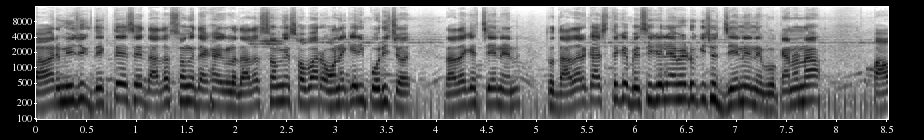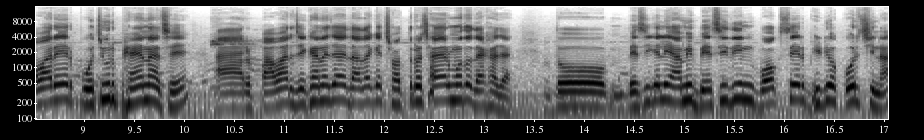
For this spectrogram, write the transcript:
পাওয়ার মিউজিক দেখতে এসে দাদার সঙ্গে দেখা গেলো। দাদার সঙ্গে সবার অনেকেরই পরিচয়। দাদাকে চেনেন। তো দাদার কাছ থেকে বেসিক্যালি আমি একটু কিছু জেনে নেব। কেননা পাওয়ারের প্রচুর ফ্যান আছে। আর পাওয়ার যেখানে যায় দাদাকে ছত্রছায়ার মতো দেখা যায়। তো বেসিক্যালি আমি বেশি দিন বক্সের ভিডিও করছি না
